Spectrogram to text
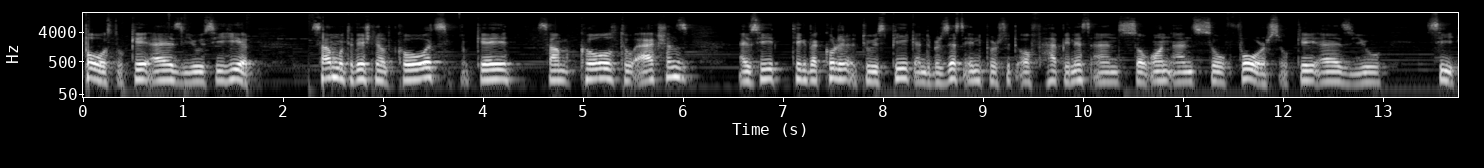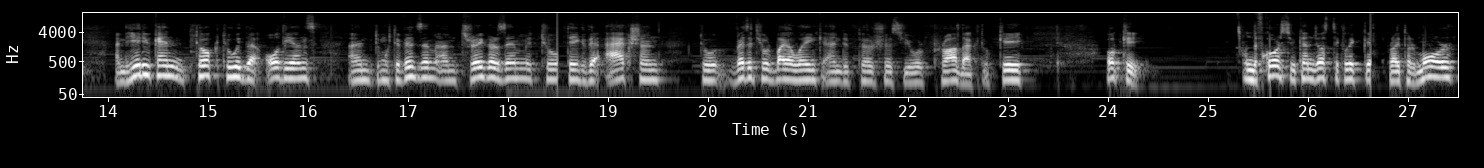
post okay as you see here. Some motivational quotes okay some call to actions as you take the courage to speak and persist in pursuit of happiness and so on and so forth okay as you see. And here you can talk to the audience and motivate them and trigger them to take the action to visit your bio link and purchase your product okay? Okay and of course you can just click writer more.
